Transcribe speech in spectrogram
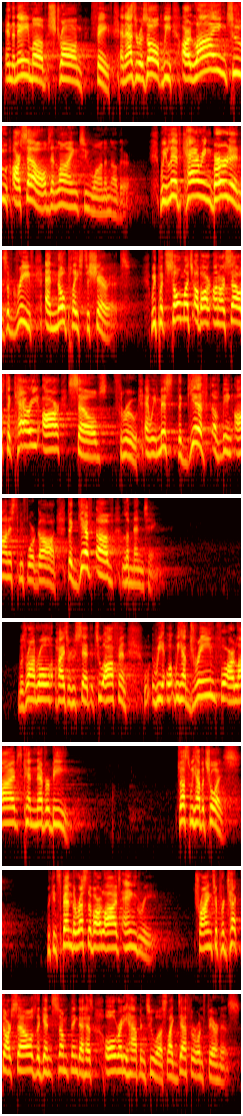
in the name of strong faith. And as a result, we are lying to ourselves and lying to one another. We live carrying burdens of grief and no place to share it. We put so much of our, on ourselves to carry ourselves through, and we miss the gift of being honest before God, the gift of lamenting. Was Ron Rolheiser who said that too often we, what we have dreamed for our lives can never be. Thus, we have a choice. We can spend the rest of our lives angry, trying to protect ourselves against something that has already happened to us, like death or unfairness.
